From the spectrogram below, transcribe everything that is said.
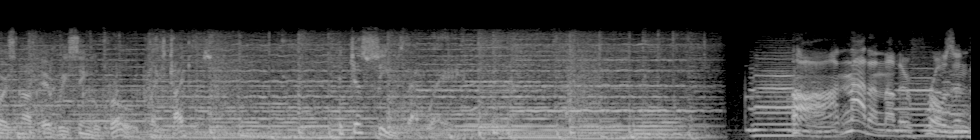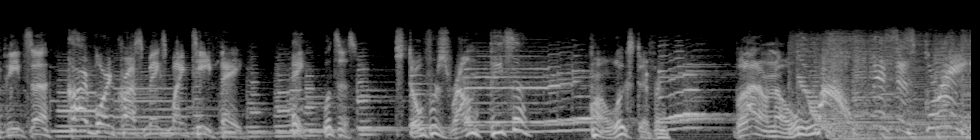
Course, not every single pro plays Titleist. It just seems that way. Aw, not another frozen pizza. Cardboard crust makes my teeth ache. Hey, what's this? Stouffer's round pizza? Oh, looks different. But I don't know. Wow, this is great!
